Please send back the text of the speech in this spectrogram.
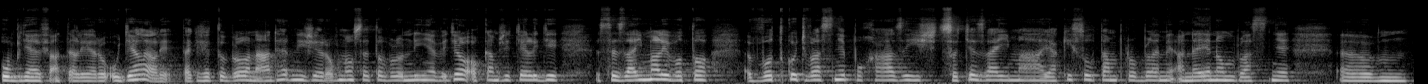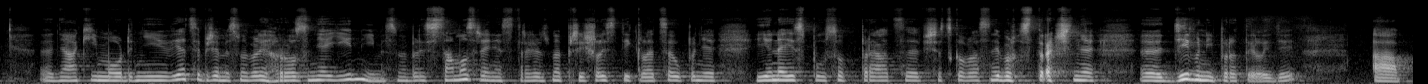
u mě v ateliéru udělali. Takže to bylo nádherné, že rovnou se to v Londýně vidělo. Okamžitě lidi se zajímali o to, odkud vlastně pocházíš, co tě zajímá, jaký jsou tam problémy a nejenom vlastně um, nějaký modní věci, protože my jsme byli hrozně jiný, my jsme byli samozřejmě strašně, jsme přišli z té klece úplně jiný způsob práce, všecko vlastně bylo strašně eh, divný pro ty lidi. A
